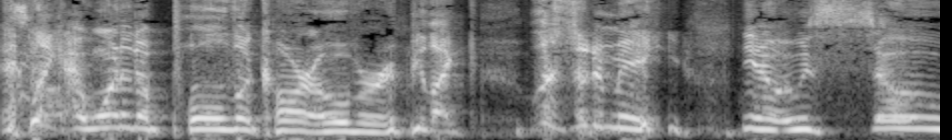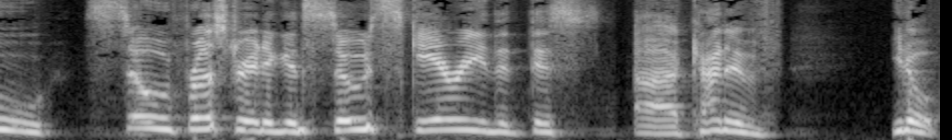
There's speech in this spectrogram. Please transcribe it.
And like i wanted to pull the car over and be like listen to me. You know it was so so frustrating and so scary that this uh kind of you know,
